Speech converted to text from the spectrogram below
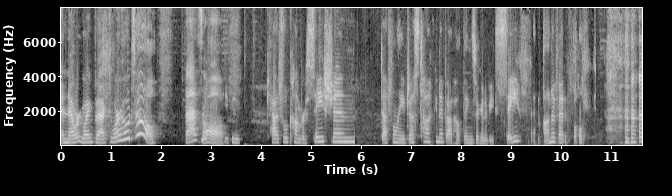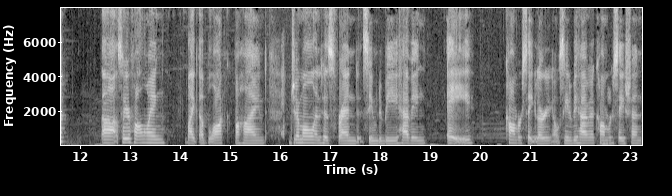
and now we're going back to our hotel. That's all. Keeping casual conversation. Definitely just talking about how things are going to be safe and uneventful. Uh, so you're following like a block behind. Jimmel and his friend seem to be having a conversation, or you know, seem to be having a mm-hmm. conversation.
